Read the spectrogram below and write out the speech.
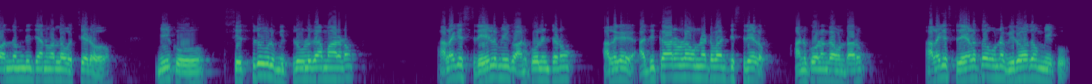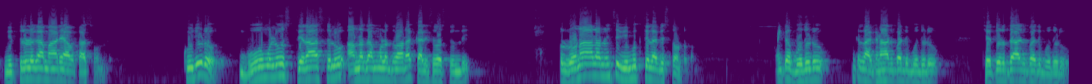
పంతొమ్మిది జనవరిలో వచ్చాడో మీకు శత్రువులు మిత్రువులుగా మారడం అలాగే స్త్రీలు మీకు అనుకూలించడం అలాగే అధికారంలో ఉన్నటువంటి స్త్రీలు అనుకూలంగా ఉంటారు. అలాగే స్త్రీలతో ఉన్న విరోధం మీకు మిత్రులుగా మారే అవకాశం ఉంది. కుజుడు భూములు స్థిరాస్తులు అన్నదమ్ముల ద్వారా కలిసి వస్తుంది. రుణాల నుంచి విముక్తి లభిస్తుంటుంది. ఇంకా బుధుడు ఇంకా లగ్నాధిపతి బుధుడు చతుర్థాధిపతి బుధుడు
